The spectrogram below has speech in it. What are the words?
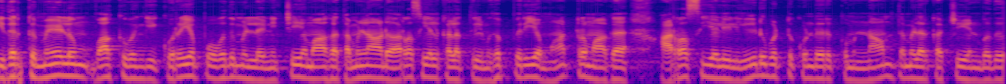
இதற்கு மேலும் வாக்கு வங்கி குறையப் போவதுமில்லை. நிச்சயமாக தமிழ்நாடு அரசியல் களத்தில் மிகப்பெரிய மாற்றமாக அரசியலில் ஈடுபட்டு கொண்டிருக்கும் நாம் தமிழர் கட்சி என்பது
